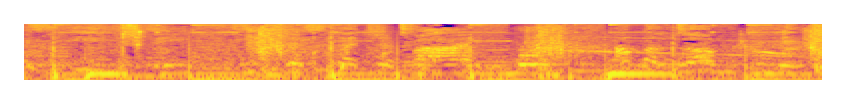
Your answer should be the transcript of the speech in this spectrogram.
It's easy. You just let your body move. I'm a love guru.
